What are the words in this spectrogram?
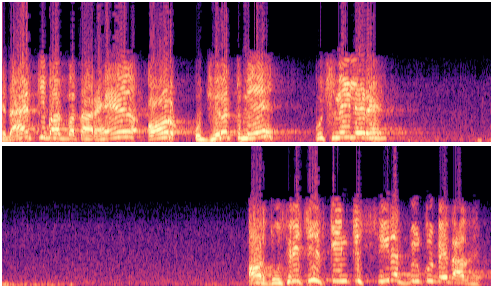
ہدایت کی بات بتا رہے ہیں اور اجرت میں کچھ نہیں لے رہے ہیں۔ اور دوسری چیز کی ان کی سیرت بالکل بے داغ ہے۔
